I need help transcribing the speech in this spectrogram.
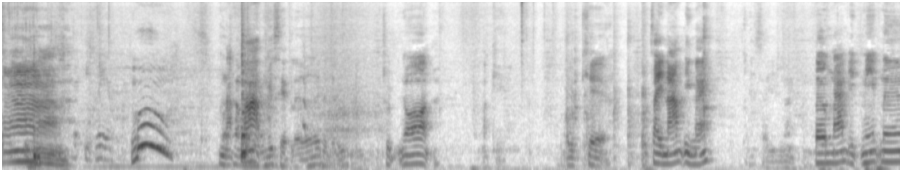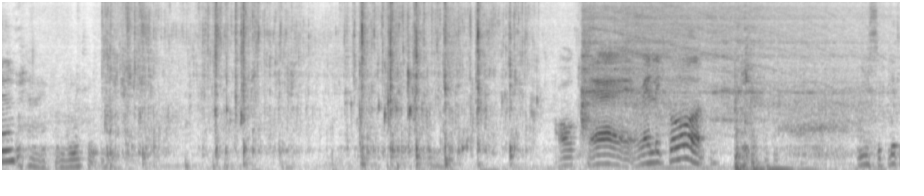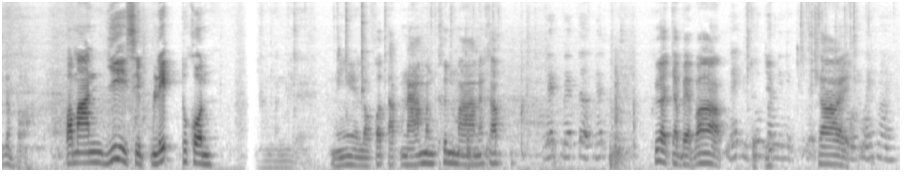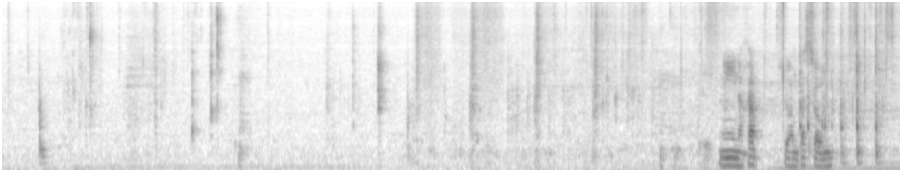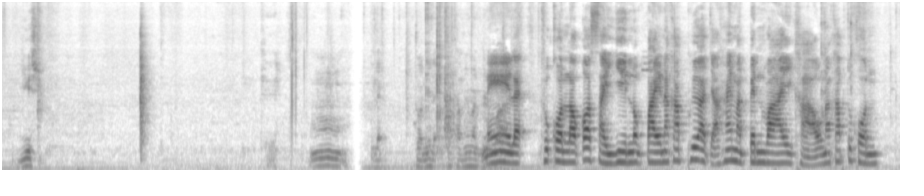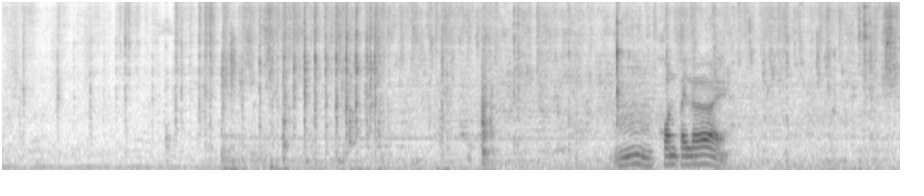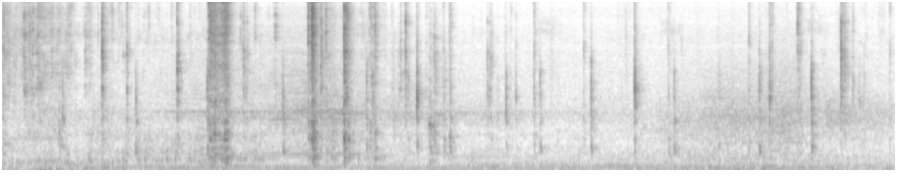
อืม อีกเลย อู้หนักมาก ยัง ไม่เสร็จเลยแต่จะนี้สุดยอด โอเค โอเค ใส่น้ำอีกไหม ใส่อีกหน่อยเติมน้ำอีกนิดนึง ใช่มันยังไม่ถึง โอเค very good 20 ลิตรละบ่ประมาณ 20 ลิตรทุกคนน้ำมันนี่แหละ นี่เราก็ตักน้ำมันขึ้นมานะครับ เล็ดเล็ดเติร์เล็ดเพื่อจะแบบว่า เล็ดยูทูบมันมีเน็ตใช่เล็ดหน่อยนี่นะครับ ส่วนผสมยี่สิบโอเค อืม นี่แหละ ตัวนี้แหละที่ทำให้มันเป็นี่วายแหละ ทุกคนเราก็ใส่ยีนลงไปนะครับ เพื่อจะให้มันเป็นไวน์ขาวนะครับ ทุกคน อืม คนไปเลย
